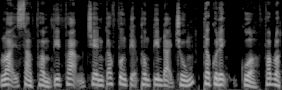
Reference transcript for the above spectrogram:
loại sản phẩm vi phạm trên các phương tiện thông tin đại chúng theo quy định của pháp luật.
